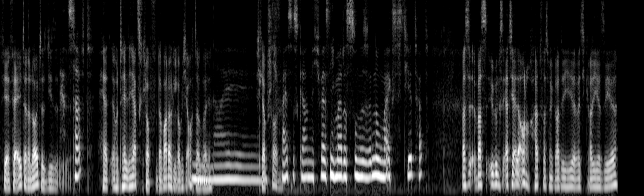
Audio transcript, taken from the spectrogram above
für, für ältere Leute, diese Ernsthaft? Her Hotel Herzklopfen. Da war er glaube ich auch dabei. Nein. Ich glaub schon. Ich weiß es gar nicht. Ich weiß nicht mal, dass so eine Sendung mal existiert hat. Was, was übrigens RTL auch noch hat, was mir gerade hier, was ich gerade hier sehe,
